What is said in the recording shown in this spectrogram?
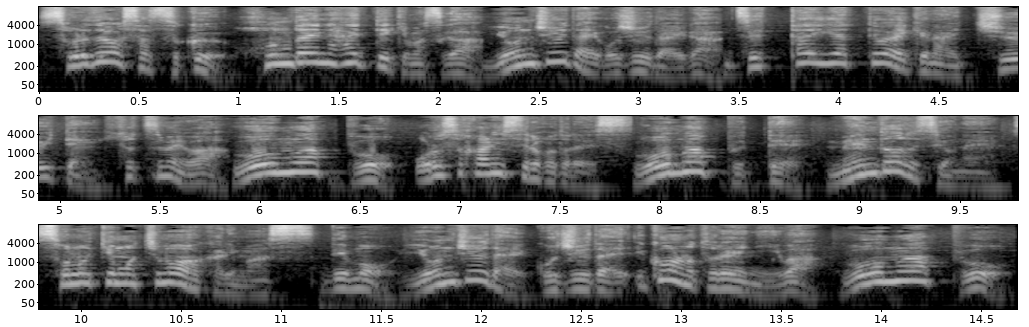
それでは早速、本題に入っていきますが、40代、50代が絶対やってはいけない注意点一つ目は、ウォームアップをおろそかにすることです。ウォームアップって面倒ですよね。その気持ちもわかります。でも、40代、50代以降のトレーニーは、ウォームアップを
